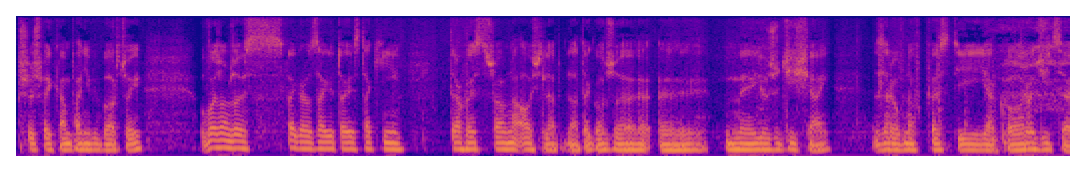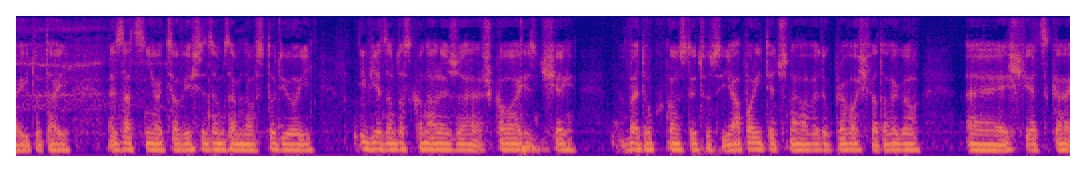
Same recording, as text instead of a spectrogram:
przyszłej kampanii wyborczej. Uważam, że swego rodzaju to jest taki trochę strzał na oślep, dlatego że e, my już dzisiaj, zarówno w kwestii jako rodzice i tutaj zacni ojcowie siedzą ze mną w studiu i, i wiedzą doskonale, że szkoła jest dzisiaj według konstytucji apolityczna, według prawa oświatowego e, świecka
